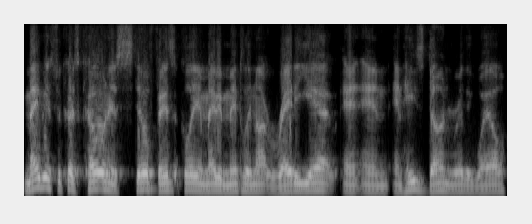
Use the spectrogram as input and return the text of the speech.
maybe it's because Cohen is still physically and maybe mentally not ready yet, and and and he's done really well,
